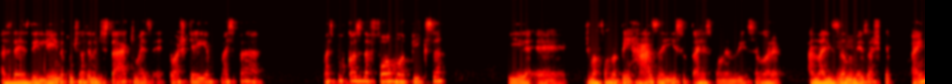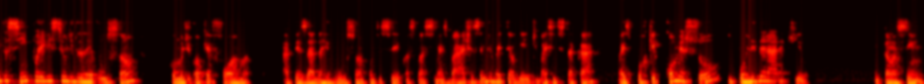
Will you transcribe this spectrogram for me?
as ideias dele ainda continua tendo destaque, mas é, eu acho que aí é mais para mais por causa da fórmula Pixar e é, de uma forma bem rasa isso, tá respondendo isso. Agora, analisando uhum. mesmo, acho que é, ainda assim, por ele ser o líder da revolução, como de qualquer forma, apesar da revolução acontecer com as classes mais baixas, sempre vai ter alguém que vai se destacar, mas porque começou e por liderar aquilo. Então, assim,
